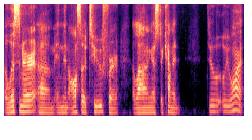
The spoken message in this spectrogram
a listener, um, and then also two for allowing us to kind of do what we want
